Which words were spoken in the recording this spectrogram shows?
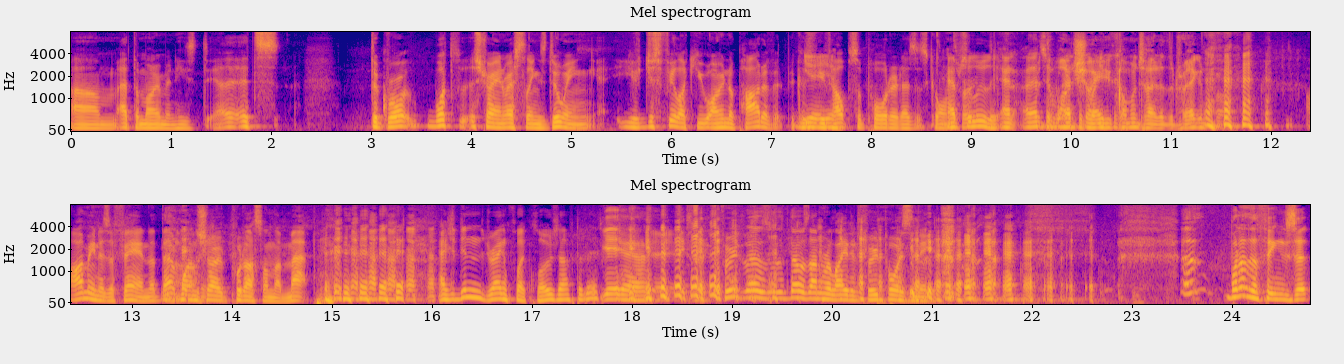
um, at the moment. He's uh, it's the gro- what Australian wrestling's doing. You just feel like you own a part of it because Yeah, you've yeah. helped support it as it's gone through. Absolutely, and that's the a, one that's show you thing. commentated the Dragonfly. I mean, as a fan, that, that one show put us on the map. Actually, didn't the Dragonfly close after that? Yeah. Yeah, food, that, was, that was unrelated food poisoning. Uh, one of the things that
